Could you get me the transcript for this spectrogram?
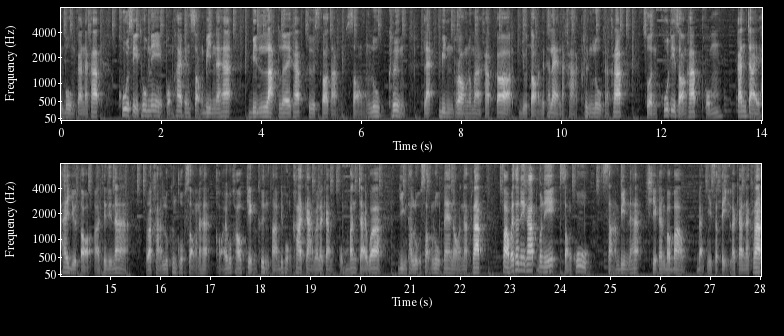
นบูมกันนะครับ คู่4ี่ทุ่มนี่ผมให้เป็น 2 บินนะฮะ บินหลักเลยครับ คือสกอร์ต่ำ2ลูกครึ่ง และบินรองลงมาครับ ก็อยู่ต่อเนเธอร์แลนด์ราคาครึ่งลูกนะครับ ส่วนคู่ที่ 2 ครับ ผมกั้นใจให้อยู่ต่ออาร์เจนตินาราคาลูกครึ่งครบ2นะฮะขอให้พวกเขาเก่งขึ้นตามที่ผมคาดการณ์ไว้แล้วกัน ผมมั่นใจว่า ยิงทะลุ 2 ลูกแน่นอนนะครับ ฝากไว้เท่านี้ครับ วันนี้ 2 คู่ 3 บินนะฮะเชียร์กันเบาๆ แบบมีสติแล้วกันนะครับ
